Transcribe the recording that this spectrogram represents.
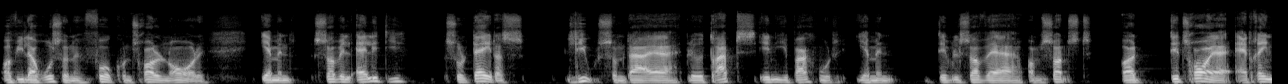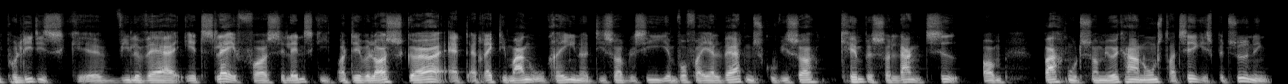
og vi lader russerne få kontrollen over det, jamen så vil alle de soldaters liv, som der er blevet dræbt inde i Bakhmut, jamen det vil så være omsonst. Og det tror jeg, at rent politisk øh, ville være et slag for Zelensky, og det vil også gøre, at, at rigtig mange ukrainer, de så vil sige, jamen hvorfor i alverden skulle vi så kæmpe så lang tid om Bakhmut, som jo ikke har nogen strategisk betydning.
